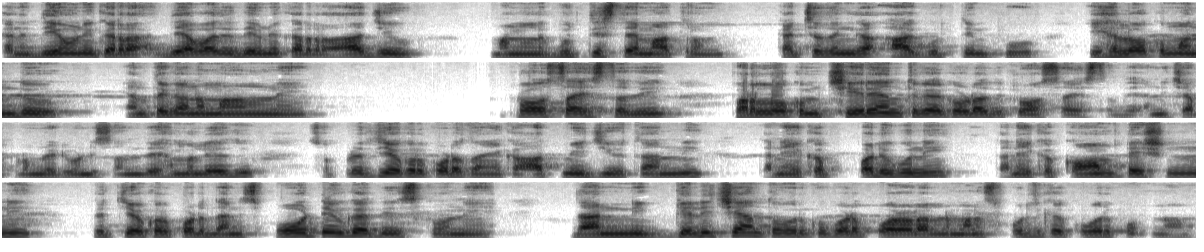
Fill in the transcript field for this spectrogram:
కానీ దేవుని యొక్క దేవాది దేవుని యొక్క రాజు మనల్ని గుర్తిస్తే మాత్రం ఖచ్చితంగా ఆ గుర్తింపు ఇహలోకమందు ఎంతగానో మనల్ని ప్రోత్సహిస్తుంది. పరలోకం చేరేంతగా కూడా అది ప్రోత్సహిస్తుంది. అని చెప్పడంలో ఎటువంటి సందేహం లేదు. సో ప్రతి ఒక్కరు కూడా తన యొక్క ఆత్మీయ జీవితాన్ని తన యొక్క పరుగుని తన యొక్క కాంపిటీషన్ని ప్రతి ఒక్కరు కూడా దాన్ని స్పోర్టివ్గా తీసుకొని దాన్ని గెలిచేంత వరకు కూడా పోరాడాలని మనస్ఫూర్తిగా కోరుకుంటున్నాను.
